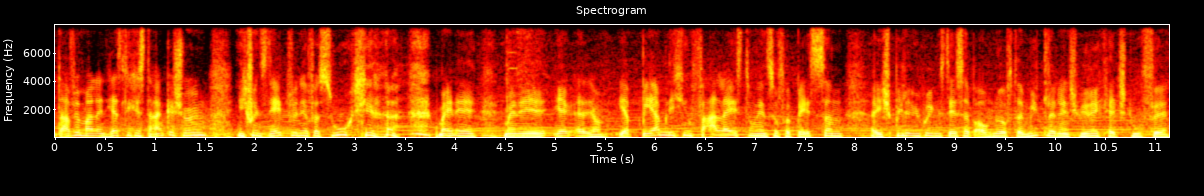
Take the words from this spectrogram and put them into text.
Dafür mal ein herzliches Dankeschön. Ich finde es nett, wenn ihr versucht, hier meine, meine äh, erbärmlichen Fahrleistungen zu verbessern. Äh, ich spiele übrigens deshalb auch nur auf der mittleren Schwierigkeitsstufe.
